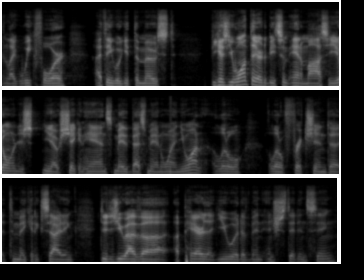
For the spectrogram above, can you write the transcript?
and like week four. I think would get the most because you want there to be some animosity. You don't want just you know shaking hands, may the best man win. You want a little a little friction to to make it exciting. Did you have a, a pair that you would have been interested in seeing?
